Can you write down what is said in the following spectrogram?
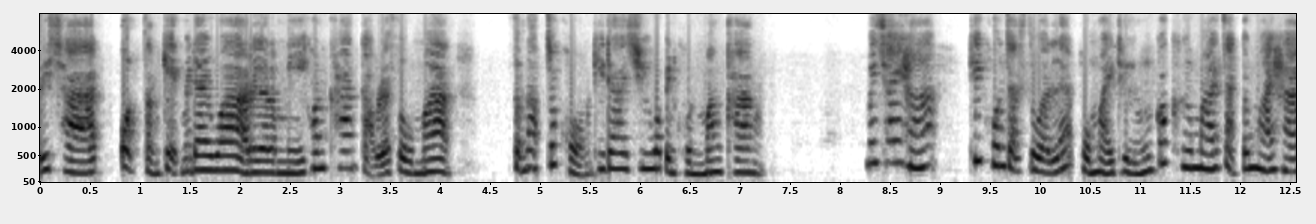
ริชาร์ดอดสังเกตไม่ได้ว่าเรือลำนี้ค่อนข้างเก่าและโทรมมากสำหรับเจ้าของที่ได้ชื่อว่าเป็นคนมั่งคั่ง ไม่ใช่ฮะ ที่คนจัดสวนและผมหมายถึงก็คือไม้จากต้นไม้ฮะ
